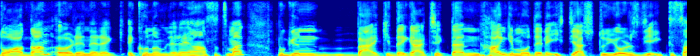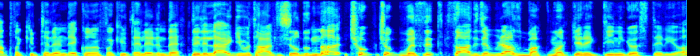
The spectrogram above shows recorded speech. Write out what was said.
doğadan öğrenerek ekonomilere yansıtmak bugün belki de gerçekten hangi modele ihtiyaç duyuyoruz diye iktisat fakültelerinde, ekonomi fakültelerinde deliler gibi tartışıldığında çok çok basit sadece biraz bakmak gerektiğini gösteriyor.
